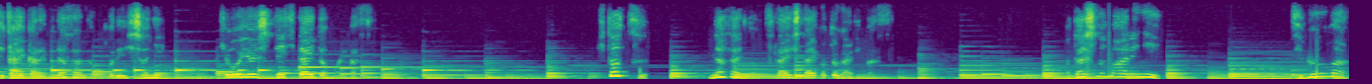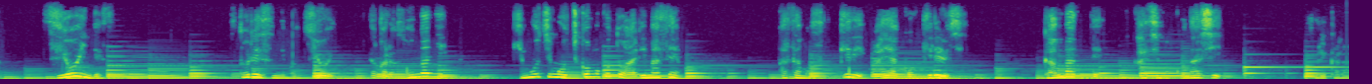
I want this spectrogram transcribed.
次回から皆さんとここで一緒に共有していきたいと思います。一つ、皆さんにお伝えしたいことがあります。私の周りに、自分は強いんです。ストレスにも強い。だからそんなに気持ちも落ち込むことはありません。朝もすっきり早く起きれるし、頑張って家事もこなし、それから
